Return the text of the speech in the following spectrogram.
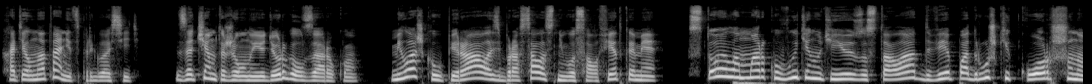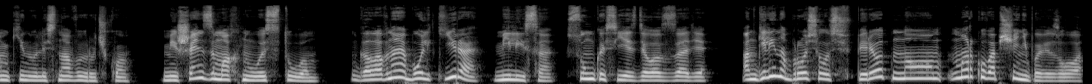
хотел на танец пригласить. Зачем-то же он ее дергал за руку. Милашка упиралась, бросала с него салфетками. Стоило Марку вытянуть ее из-за стола, две подружки коршуном кинулись на выручку. Мишень замахнулась стулом. Головная боль Кира, Мелиса, сумка съездила сзади. Ангелина бросилась вперед, но Марку вообще не повезло.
